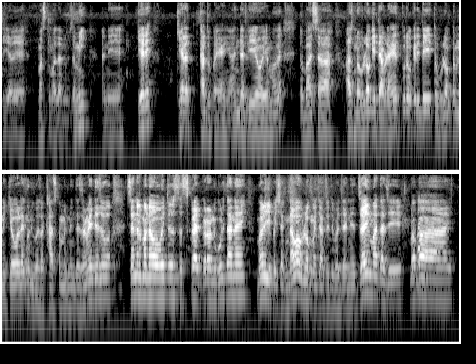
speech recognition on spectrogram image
છીએ હવે મસ્ત મજાનું જમી અને ઘેરે, ઘેર જ ખાધું ભાઈ અહીંયા, અંદર વીએ એમ હવે. તો બસ આજનો વ્લોગ એ આપણે અહીંયા જ પૂરો કરી દઈએ. તો વ્લોગ તમને કેવો લાગ્યો ને બસ ખાસ કમેન્ટની અંદર જણાવી દેજો. ચેનલમાં નવા હોય તો સબસ્ક્રાઈબ કરવાનું ભૂલતા નહીં. મળીએ પછી એક નવા વ્લોગમાં, જ્યાં સુધી બધાને જય માતાજી. બાય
